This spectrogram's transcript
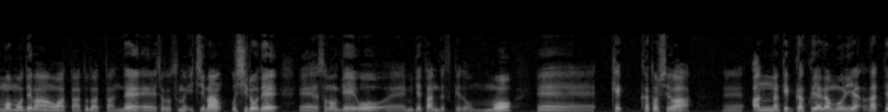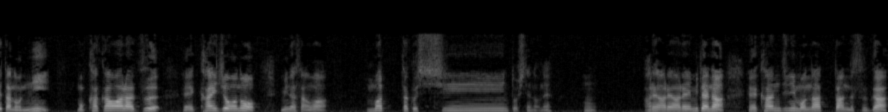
ももう出番終わった後だったんで、えー、ちょっとその一番後ろで、えー、その芸を、えー、見てたんですけども、えー、結果としては、えー、あんだけ楽屋が盛り上がってたのに、もかかわらず、えー、会場の皆さんは、全くシーンとしてのね、うん。あれあれあれみたいな、え感じにもなったんですが、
